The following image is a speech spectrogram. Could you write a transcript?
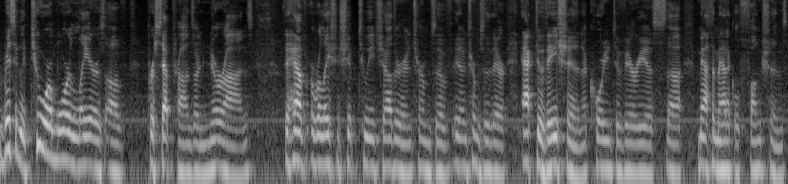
basically two or more layers of perceptrons or neurons that have a relationship to each other in terms of in terms of their activation according to various uh, mathematical functions.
